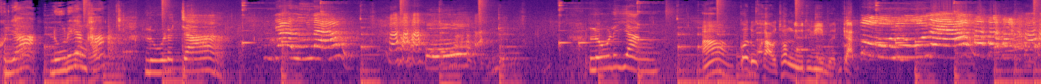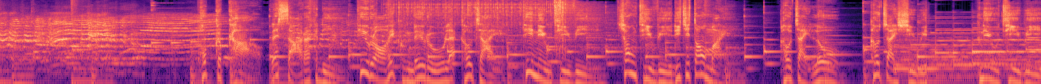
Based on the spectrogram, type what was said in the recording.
คุณย่ารู้หรือยังคะ รู้แล้วจ้า ย่ารู้แล้วโอ้รู้หรือยัง อ้าว ก็ดูข่าวช่อง New TV เหมือนกันรู้แล้วพบกับข่าวและสารคดีที่รอให้คุณได้รู้และเข้าใจที่ New TV ช่องทีวีดิจิตอลใหม่ เข้าใจโลก เข้าใจชีวิตนิวทีวี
